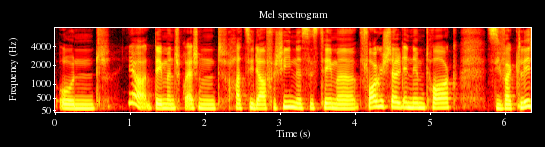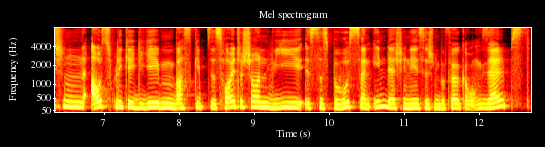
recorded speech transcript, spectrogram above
und ja, dementsprechend hat sie da verschiedene Systeme vorgestellt in dem Talk. Sie verglichen, Ausblicke gegeben, was gibt es heute schon, wie ist das Bewusstsein in der chinesischen Bevölkerung selbst.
